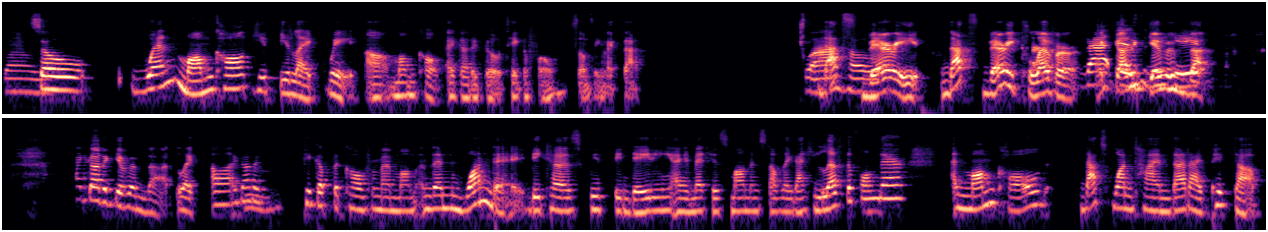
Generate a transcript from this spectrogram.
Wow. So when mom called, he'd be like, wait, uh, mom called, I gotta go take a phone, something like that. Wow. That's very that's very clever. That I gotta give him that. I gotta give him that. Like, uh, I gotta mm. pick up the call from my mom. And then one day, because we've been dating, I met his mom and stuff like that. He left the phone there and mom called. That's one time that I picked up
